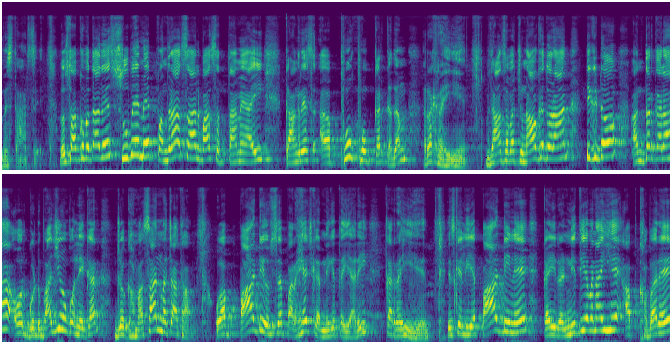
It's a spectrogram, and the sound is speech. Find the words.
विस्तार से। दोस्तों, आपको बता दें, सूबे में 15 साल बाद सत्ता में आई कांग्रेस फूंक फूंक कर कदम रख रही है। विधानसभा चुनाव के दौरान टिकटों, अंतरकलह और गुटबाजियों को लेकर जो घमासान मचा था, वो अब पार्टी उससे परहेज करने की तैयारी कर रही है। इसके लिए पार्टी ने कई रणनीतियाँ बनाई हैं अब खबर है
